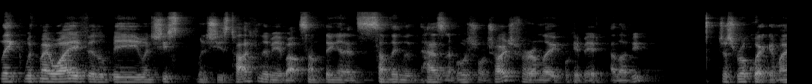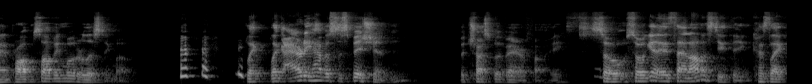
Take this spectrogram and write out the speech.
Like with my wife, it'll be when she's when she's talking to me about something and it's something that has an emotional charge for her. I'm like, okay, babe, I love you. Just real quick, am I in problem solving mode or listening mode? like like I already have a suspicion, but trust but verify. So so again, it's that honesty thing because like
